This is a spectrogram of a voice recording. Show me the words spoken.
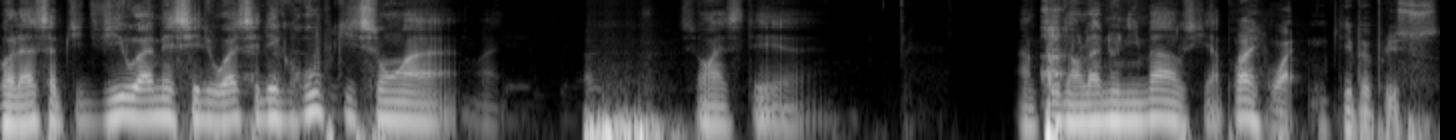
Voilà, sa petite vie. Ouais, mais c'est ouais, c'est des groupes qui sont, euh, ouais, qui sont restés euh, un peu dans l'anonymat aussi après. Ouais. Ouais, un petit peu plus.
